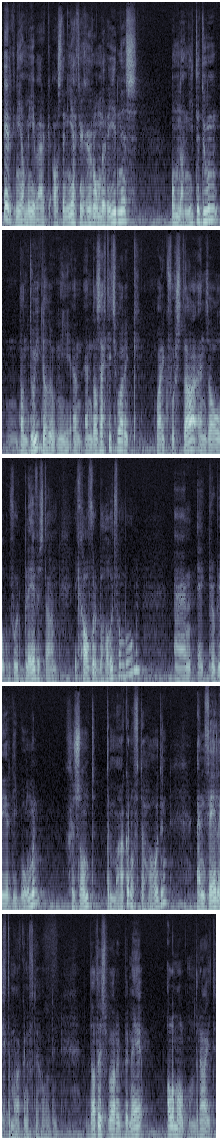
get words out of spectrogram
eigenlijk niet aan meewerk. Als er niet echt een gegronde reden is om dat niet te doen, dan doe ik dat ook niet. En, en dat is echt iets waar ik, waar ik voor sta en zal voor blijven staan. Ik ga voor behoud van bomen en ik probeer die bomen gezond te maken of te houden en veilig te maken of te houden. Dat is waar het bij mij allemaal om draait.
